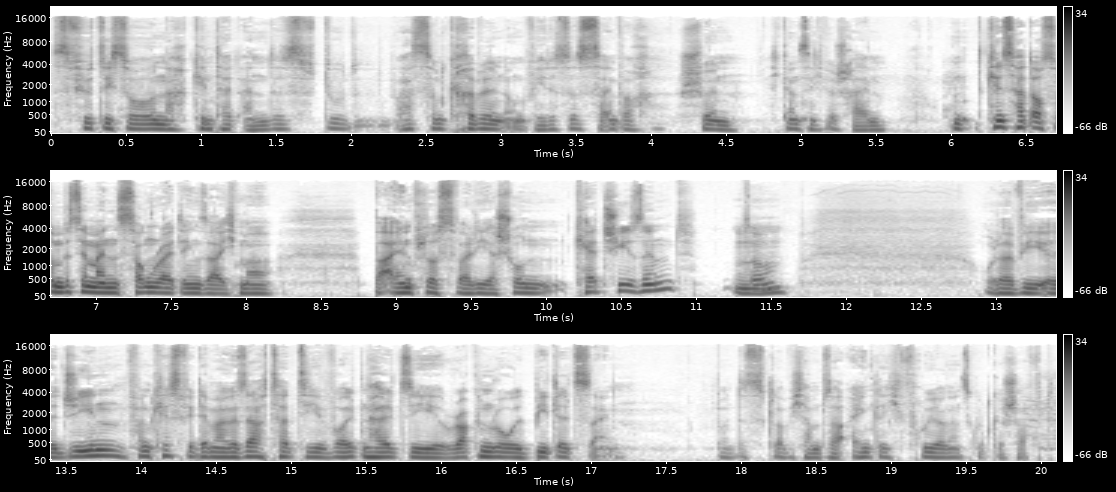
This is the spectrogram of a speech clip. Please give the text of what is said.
das fühlt sich so nach Kindheit an. Das, du, du hast so ein Kribbeln irgendwie. Das ist einfach schön. Ich kann es nicht beschreiben. Und Kiss hat auch so ein bisschen mein Songwriting, sag ich mal, beeinflusst, weil die ja schon catchy sind. So. Oder wie äh, Gene von Kiss, wie der mal gesagt hat, die wollten halt die Rock'n'Roll Beatles sein. Und das, glaube ich, haben sie eigentlich früher ganz gut geschafft.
